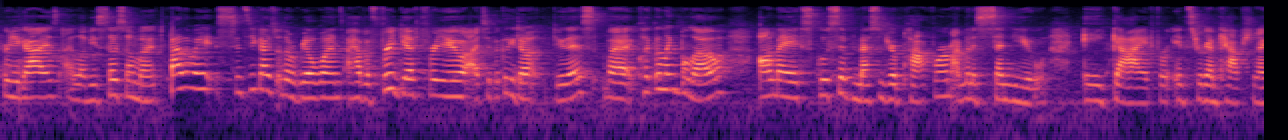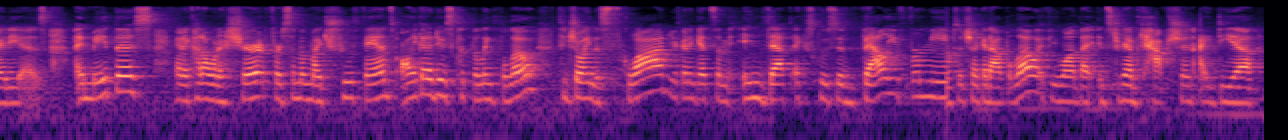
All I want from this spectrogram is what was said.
for you guys. I love you so so much. By the way since you guys are the real ones i have a free gift for you. I typically don't do this but click the link below on my exclusive messenger platform. I'm going to send you a guide for instagram caption ideas. I made this and i kind of want to share it for some of my true fans. All you gotta do is click the link below to join the squad. You're gonna get some in-depth exclusive value from me. So check it out below if you want that Instagram caption idea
